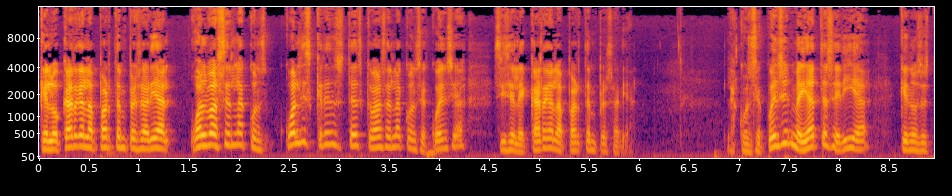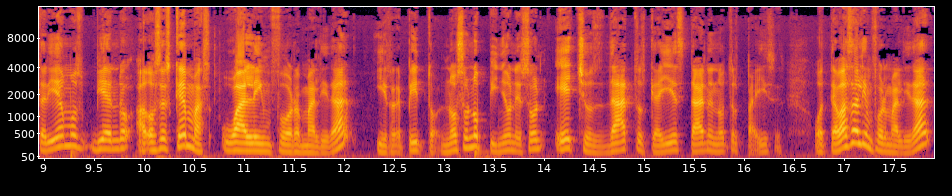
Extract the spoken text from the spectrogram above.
que lo cargue la parte empresarial, ¿cuál va a ser la ¿cuáles creen ustedes que va a ser la consecuencia si se le carga la parte empresarial? La consecuencia inmediata sería que nos estaríamos viendo a dos esquemas, o a la informalidad, y repito, no son opiniones, son hechos, datos que ahí están en otros países. O te vas a la informalidad,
